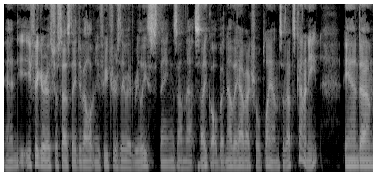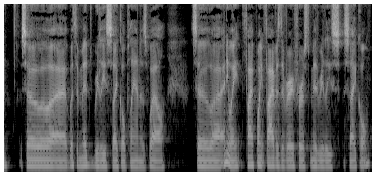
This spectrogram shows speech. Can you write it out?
And you figure it's just as they develop new features, they would release things on that cycle. But now they have actual plans, so that's kind of neat. And um, so uh, with a mid-release cycle plan as well. So uh, anyway, 5.5 is the very first mid-release cycle.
